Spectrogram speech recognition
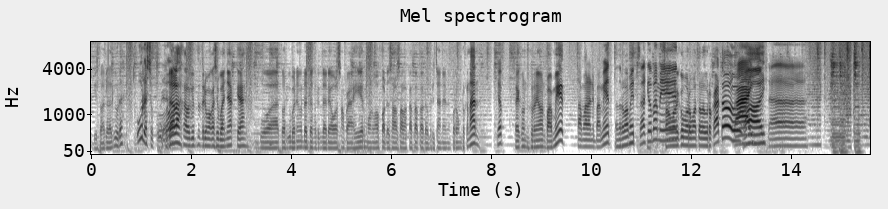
Gitu ada lagi udah Udah cukup. udahlah kalau gitu terima kasih banyak ya buat warga Bandung udah dengerin dari awal sampai akhir mohon maaf ada salah-salah kata atau ada bercanda yang kurang berkenan Yup. saya Kun Kurniawan pamit Tamarani pamit. Tantra pamit. Sakil pamit. Assalamualaikum warahmatullahi wabarakatuh Bye. Bye. Dah.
